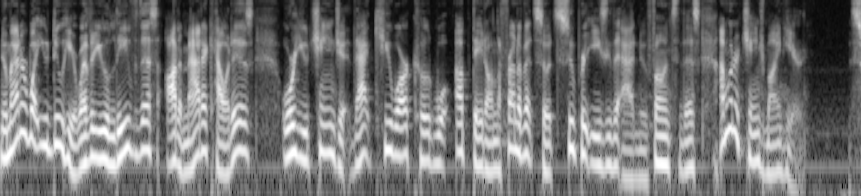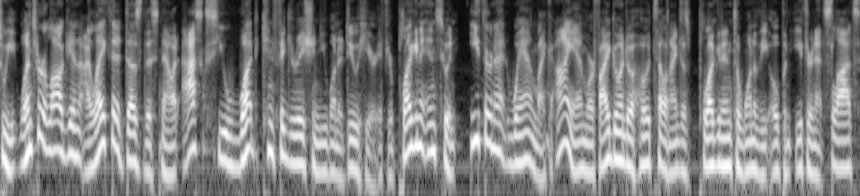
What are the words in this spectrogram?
No matter what you do here, whether you leave this automatic how it is, or you change it, that QR code will update on the front of it, so it's super easy to add new phones to this. I'm going to change mine here. Sweet. Once we're logged in, I like that it does this now. It asks you what configuration you want to do here. If you're plugging it into an Ethernet WAN like I am, or if I go into a hotel and I just plug it into one of the open Ethernet slots,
